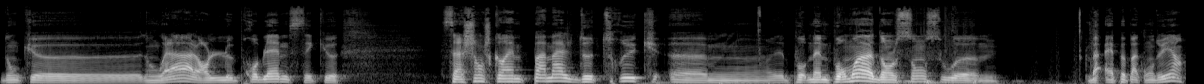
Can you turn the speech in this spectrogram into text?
Donc, donc voilà. Alors le problème, c'est que ça change quand même pas mal de trucs, même pour moi, dans le sens où bah, elle peut pas conduire.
